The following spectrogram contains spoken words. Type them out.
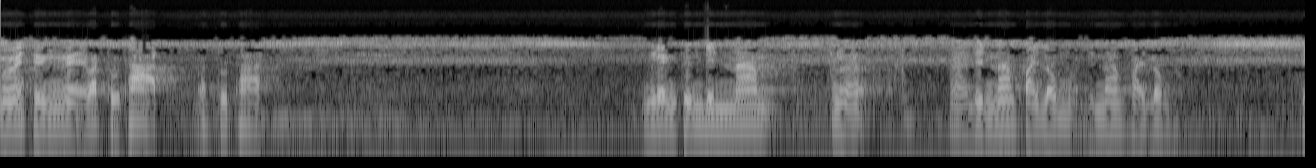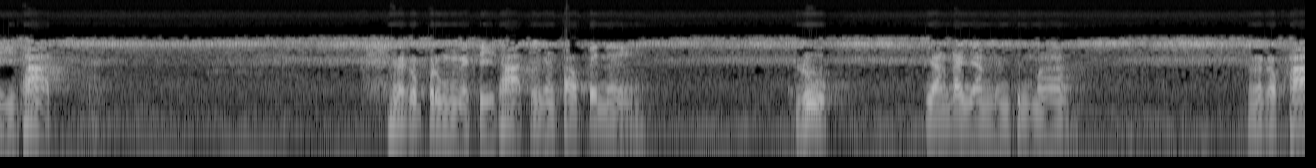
หมายถึงวัตถุธาตุวัตถุธาตุเล็งถึงดินน้ำดินน้ำไฟลม ดินน้ำไฟลม สี่ธาตุ แล้วก็ปรุงไอ้สี่ธาตุนี้กันเข้าเป็นรูปอย่างใดอย่างหนึ่งขึ้นมา แล้วก็ภา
